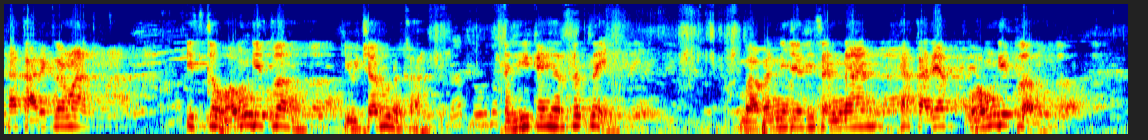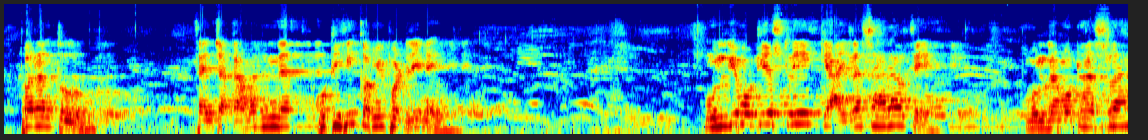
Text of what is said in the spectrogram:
ह्या कार्यक्रमात इतकं वाहून घेतलं की विचारू नका. तरीही काही हरकत नाही. बाबांनी जरी त्यांना ह्या कार्यात वाहून घेतलं परंतु त्यांच्या कामधंद्यात कुठेही कमी पडली नाही. मुलगी मोठी असली की आईला सहारा होते मुलगा मोठा असला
